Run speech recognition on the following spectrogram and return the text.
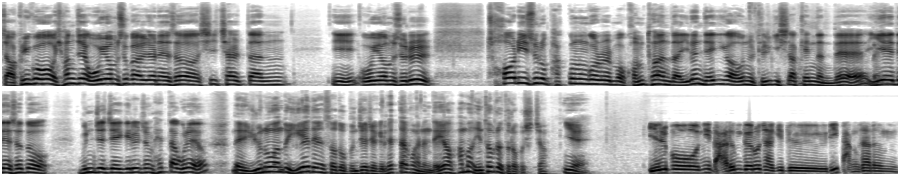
자 그리고 현재 오염수 관련해서 시찰단이 오염수를 처리수로 바꾸는 거를 뭐 검토한다 이런 얘기가 오늘 들기 시작했는데 네. 이에 대해서도 문제 제기를 좀 했다고 그래요? 네, 윤 의원도 이에 대해서도 문제 제기를 했다고 하는데요. 한번 인터뷰로 들어보시죠. 예. 일본이 나름대로 자기들이 방사능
